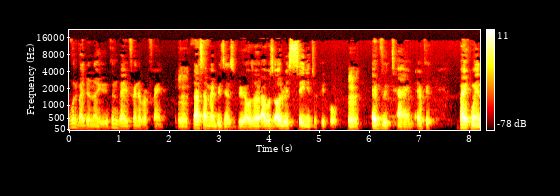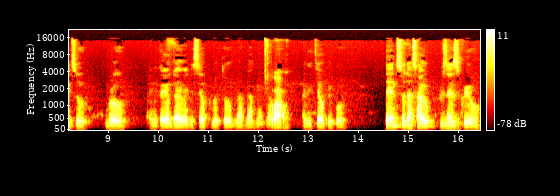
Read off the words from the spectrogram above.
even if I don't know you, even if I'm a friend of a friend. Mm. That's how my business grew. I was I was always saying it to people Mm. every time, every bike went so, bro. Let me tell your guy, I the self clothes, oh, blah blah blah blah. wow. I did tell people. Then, so that's how business grew.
